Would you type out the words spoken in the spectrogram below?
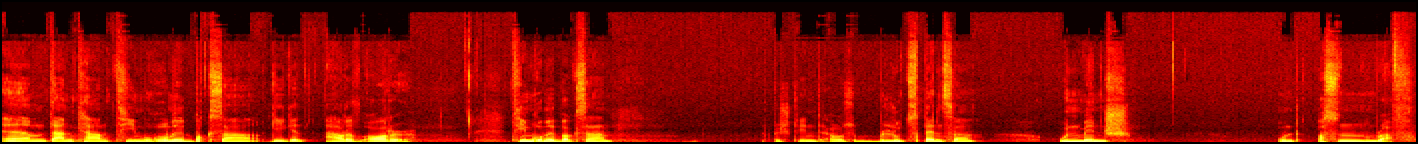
Ähm, dann kam Team Rummelboxer gegen Out of Order. Team Rummelboxer bestehend aus Blutspencer, Unmensch und Ossen Ruff.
